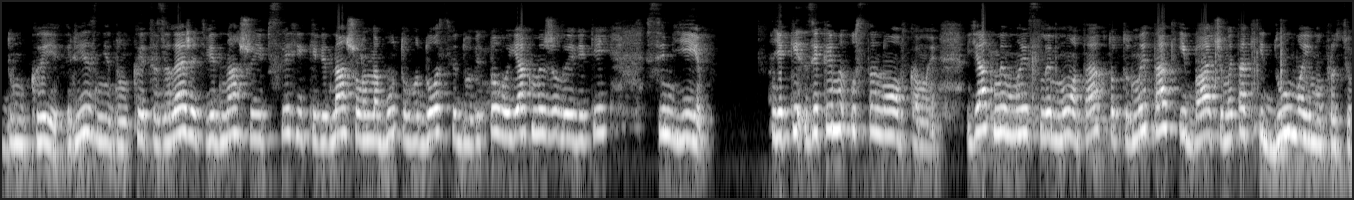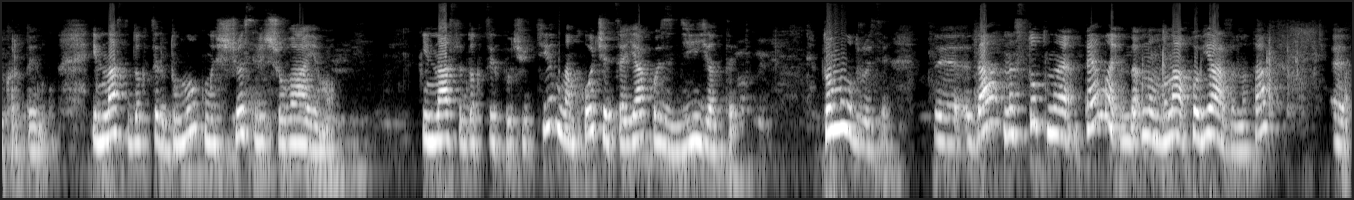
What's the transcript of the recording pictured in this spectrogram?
думки, різні думки. Це залежить від нашої психіки, від нашого набутого досвіду, від того, як ми жили, в якій сім'ї. Які, з якими установками, як ми мислимо, так? тобто ми так і бачимо, ми так і думаємо про цю картинку. І внаслідок цих думок ми щось відчуваємо. І внаслідок цих почуттів нам хочеться якось діяти. Тому, друзі, да, наступна тема, ну, вона пов'язана, так? Е,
